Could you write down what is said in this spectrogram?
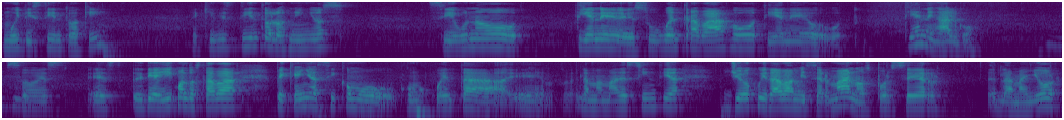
muy distinto aquí. Aquí distinto los niños, si uno tiene su buen trabajo, tiene, tienen algo, eso es, es, de ahí cuando estaba pequeña, así como, como cuenta eh, la mamá de Cintia, yo cuidaba a mis hermanos por ser la mayor.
